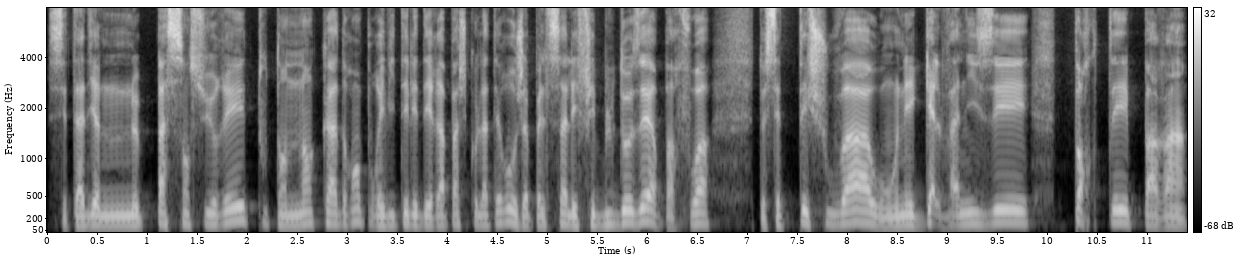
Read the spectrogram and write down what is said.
c'est-à-dire ne pas censurer tout en encadrant pour éviter les dérapages collatéraux. J'appelle ça l'effet bulldozer parfois de cette échouva où on est galvanisé, porté par un,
